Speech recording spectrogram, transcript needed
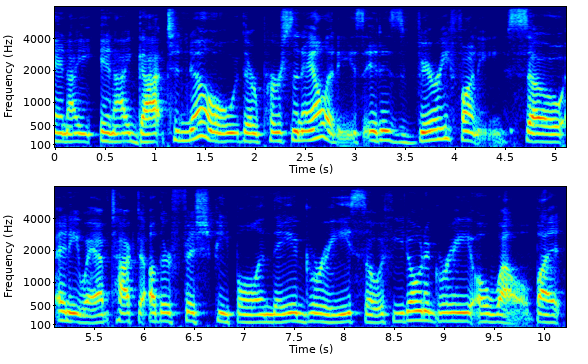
and I and I got to know their personalities. It is very funny. So anyway, I've talked to other fish people and they agree. So if you don't agree, oh well. But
